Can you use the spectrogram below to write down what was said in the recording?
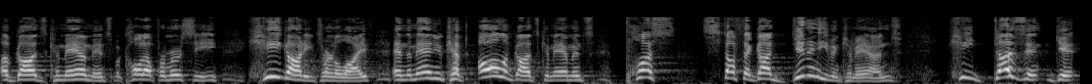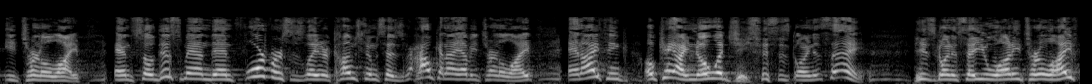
of God's commandments but called out for mercy, he got eternal life. And the man who kept all of God's commandments plus stuff that God didn't even command, he doesn't get eternal life. And so this man then, four verses later, comes to him and says, How can I have eternal life? And I think, okay, I know what Jesus is going to say. He's going to say, You want eternal life?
